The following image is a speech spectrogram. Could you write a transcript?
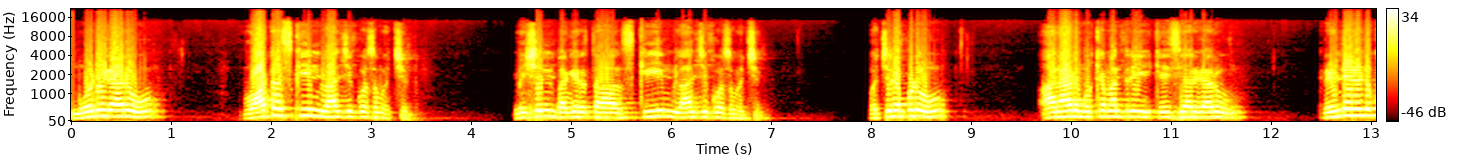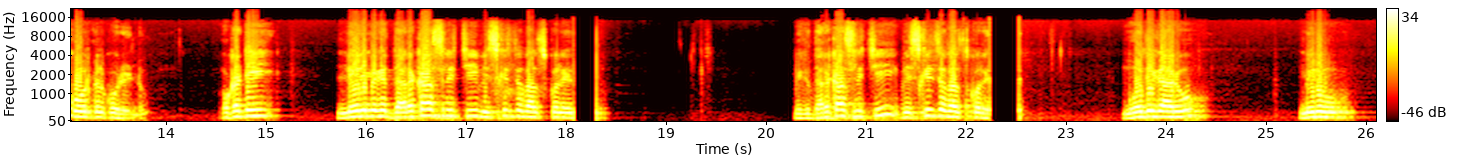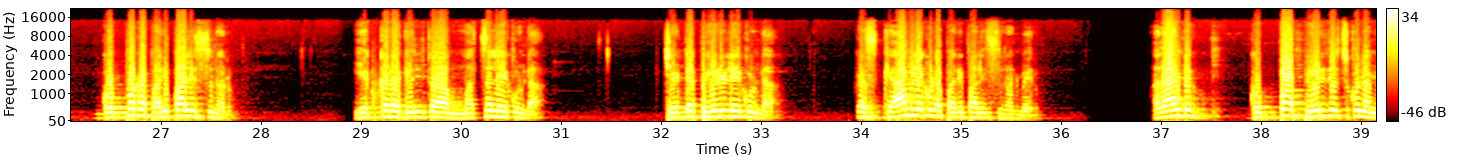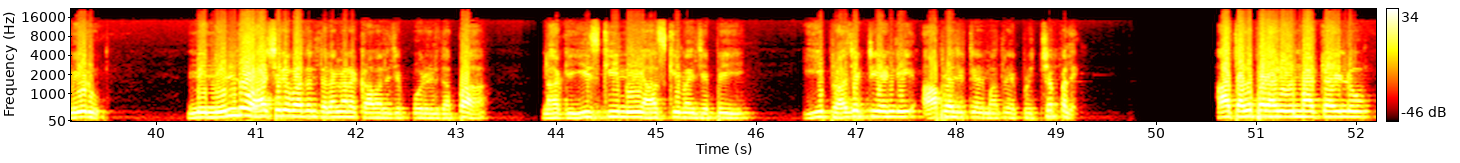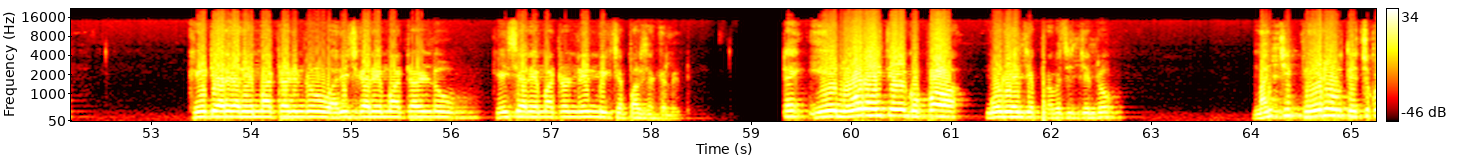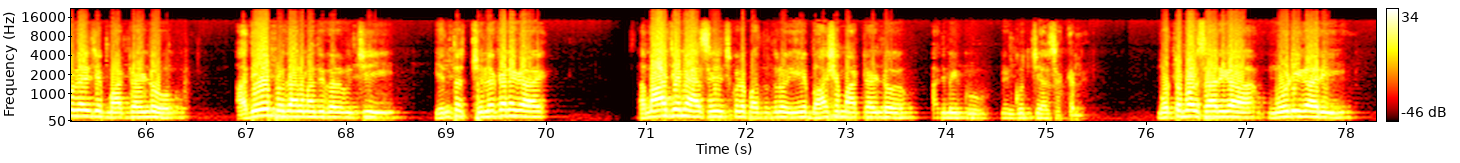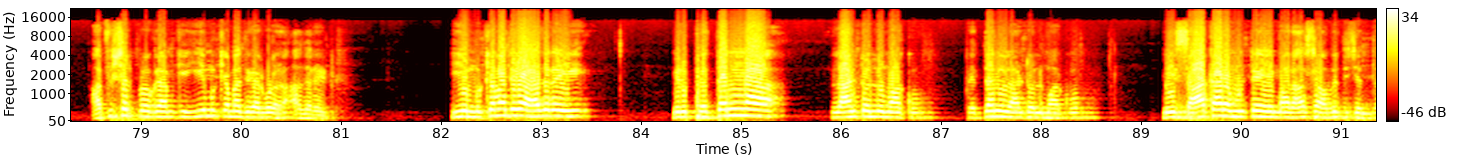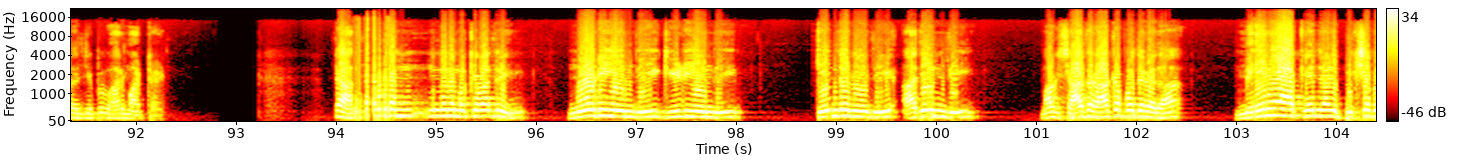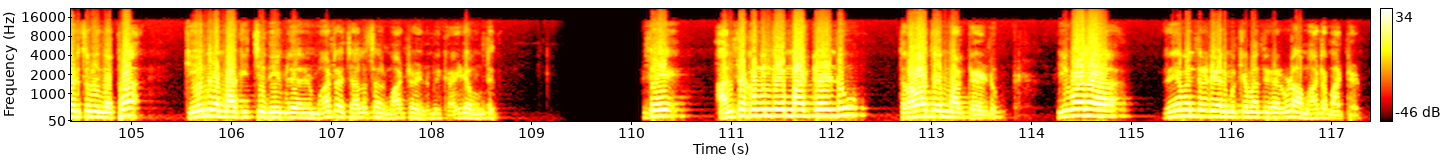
మోడీ గారు water scheme launching కోసం వచ్చింది మిషన్ భగీరథ స్కీమ్ లాంచింగ్ కోసం వచ్చింది వచ్చినప్పుడు ఆనాడు ముఖ్యమంత్రి కేసీఆర్ గారు రెండే రెండు కోరికలు కోరిండు. ఒకటి నేను మీకు దరఖాస్తులు ఇచ్చి విసిగించదలుచుకోలేదు. మీకు దరఖాస్తులు ఇచ్చి విసిగించదలుచుకోలేదు. మోదీ గారు మీరు గొప్పగా పరిపాలిస్తున్నారు. ఎక్కడ గింత మచ్చ లేకుండా చెడ్డ పేరు లేకుండా ఒక స్కామ్ లేకుండా పరిపాలిస్తున్నారు మీరు. అలాంటి గొప్ప పేరు తెచ్చుకున్న మీరు మీ నిండు ఆశీర్వాదం తెలంగాణ కావాలని చెప్పి తప్ప నాకు ఈ స్కీమ్ ఆ స్కీమ్ అని చెప్పి ఈ ప్రాజెక్ట్ ఇవ్వండి ఆ ప్రాజెక్ట్ ఇవ్వండి మాత్రం ఎప్పుడు చెప్పలే. ఆ తదుపరి ఆయన ఏం మాట్లాడిండు? కేటీఆర్ గారు ఏం మాట్లాడిండు? హరీష్ గారు ఏం మాట్లాడిండు? కేసీఆర్ ఏం మాట్లాడిండు? నేను మీకు చెప్పాల్సి అక్కర్లేదు. అంటే ఏ నోరైతే గొప్ప మోడీ అని చెప్పి ప్రవచించిండ్రు మంచి పేరు తెచ్చుకున్నారని చెప్పి మాట్లాడిండో అదే ప్రధానమంత్రి గారి గురించి ఎంత చులకనగా సమాజమే ఆశ్రయించుకునే పద్ధతిలో ఏ భాష మాట్లాడిండో అది మీకు నేను గుర్తు చేసక్కర్లేదు. మొట్టమొదటిసారిగా మోడీ గారి అఫీషియల్ ప్రోగ్రామ్కి ఈ ముఖ్యమంత్రి గారు కూడా హాజరయ్యారు. ఈ ముఖ్యమంత్రి గారు హాజరయ్యి మీరు పెద్దన్న లాంటోళ్ళు మాకు పెద్దన్న లాంటోళ్ళు మాకు మీ సహకారం ఉంటే మా రాష్ట్రం అభివృద్ధి చెందుతుందని చెప్పి వారు మాట్లాడారు. అంటే అంతకుముందు ముందున్న ముఖ్యమంత్రి మోడీ ఏంది గీడి ఏంది కేంద్రం ఏంది అదేంది మాకు శాత రాకపోతే కదా మేమే ఆ కేంద్రాన్ని భిక్ష పెడుతున్నాం తప్ప కేంద్రం మాకు ఇచ్చేది ఏం లేదనే మాట చాలాసార్లు మాట్లాడండి మీకు ఐడియా ఉంటుంది. అంటే అంతకుముందు ఏం మాట్లాడు తర్వాత ఏం మాట్లాడు ఇవాళ రేవంత్ రెడ్డి గారి ముఖ్యమంత్రి గారు కూడా ఆ మాట మాట్లాడు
